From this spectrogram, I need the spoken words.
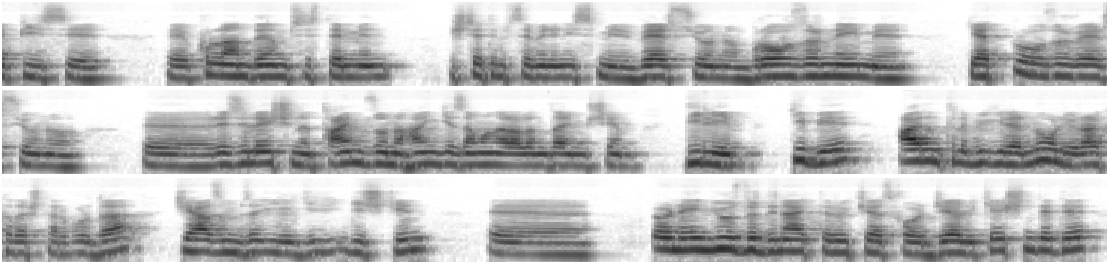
IP'si, e, kullandığım sistemin işletim sisteminin ismi, versiyonu, browser name'i, get browser versiyonu, e, resolution'ı, time zone'u hangi zaman aralığındaymışım, dilim gibi ayrıntılı bilgiler ne oluyor arkadaşlar burada? Cihazımıza ilgi, ilişkin e, örneğin user denied the request for geolocation dedi.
